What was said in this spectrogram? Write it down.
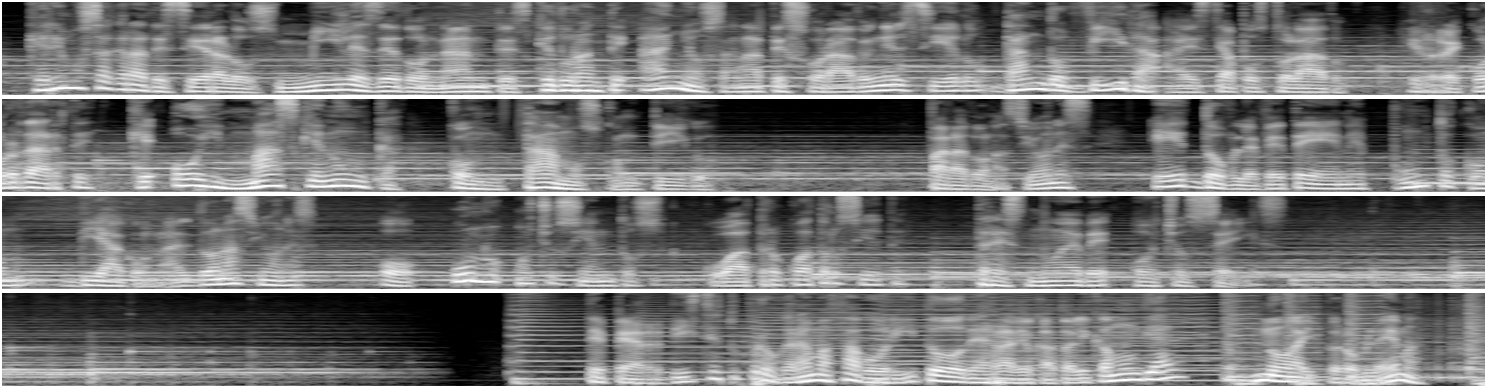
queremos agradecer a los miles de donantes que durante años han atesorado en el cielo dando vida a este apostolado y recordarte que hoy más que nunca contamos contigo. Para donaciones, ewtn.com diagonal donaciones o 1-800-447-3986. ¿Te perdiste tu programa favorito de Radio Católica Mundial? No hay problema.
